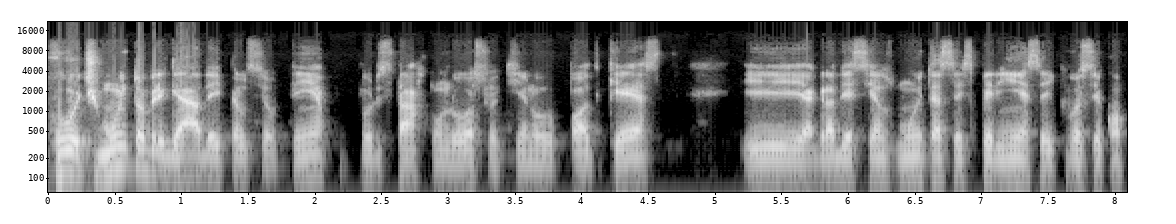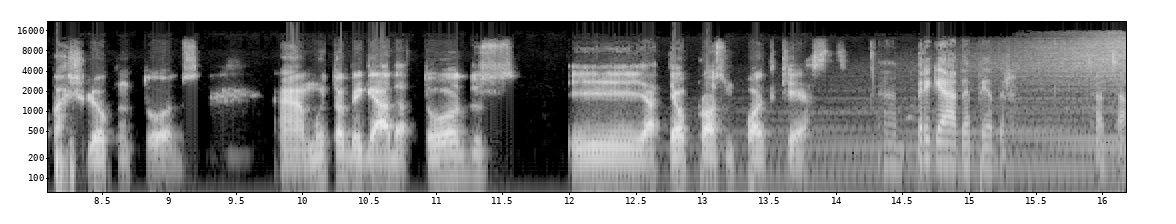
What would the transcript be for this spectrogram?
Ruth, muito obrigado aí pelo seu tempo por estar conosco aqui no podcast e agradecemos muito essa experiência aí que você compartilhou com todos. Ah, muito obrigado a todos e até o próximo podcast. Ah, obrigada, Pedro. Tchau, tchau.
